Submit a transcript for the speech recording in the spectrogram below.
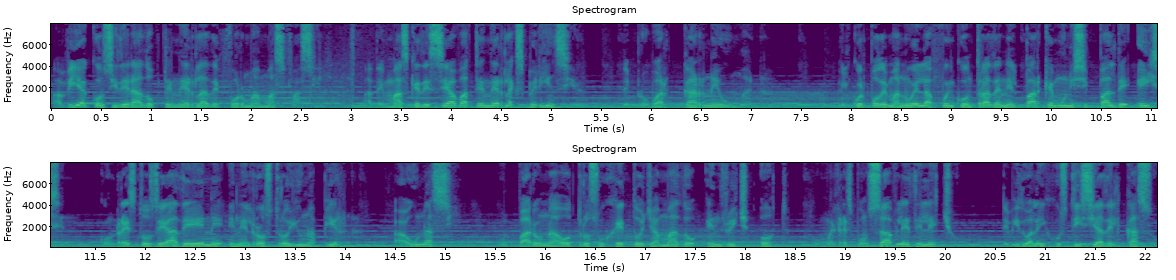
había considerado obtenerla de forma más fácil, además que deseaba tener la experiencia probar carne humana. El cuerpo de Manuela fue encontrada en el Parque Municipal de Eisen, con restos de ADN en el rostro y una pierna. Aún así, culparon a otro sujeto llamado Enrich Ott como el responsable del hecho. Debido a la injusticia del caso,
